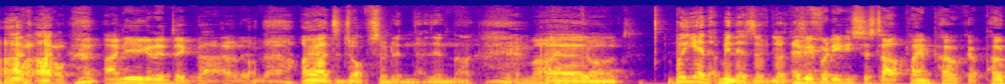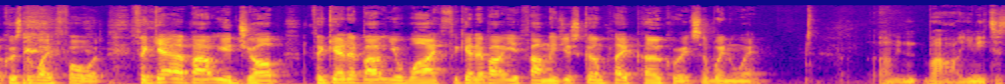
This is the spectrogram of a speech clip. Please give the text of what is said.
I, I, I knew you were going to dig that out in there. I had to drop something in there, didn't I? My Um, God. But yeah, I mean, there's a look. There's a, Everybody needs to start playing poker. Poker's the way forward. Forget about your job. Forget about your wife. Forget about your family. Just go and play poker. It's a win-win. I mean, well, you need to.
